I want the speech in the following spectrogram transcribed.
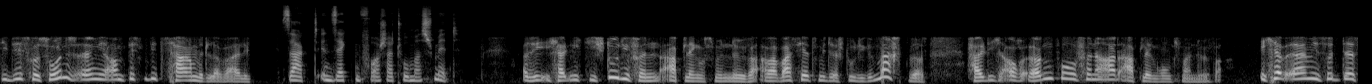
Die Diskussion ist irgendwie auch ein bisschen bizarr mittlerweile, sagt Insektenforscher Thomas Schmidt. Also ich halte nicht die Studie für ein Ablenkungsmanöver, aber was jetzt mit der Studie gemacht wird, halte ich auch irgendwo für eine Art Ablenkungsmanöver. Ich habe irgendwie so das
